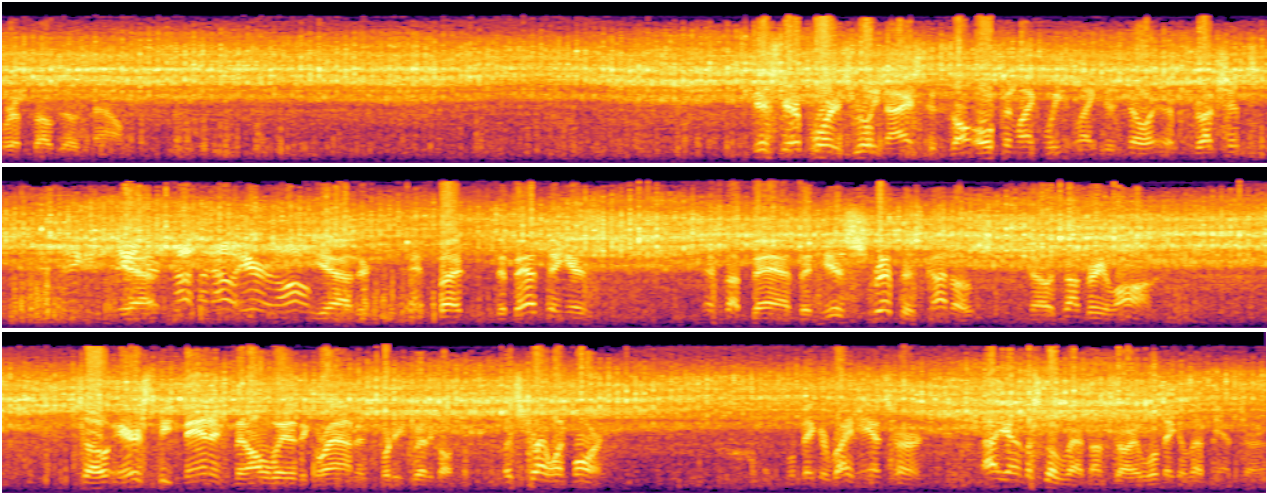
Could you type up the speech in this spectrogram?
We're above those now. This airport is really nice because it's all open like we like there's no obstructions. Yeah. There's nothing out here at all. Yeah, there, but the bad thing is, that's not bad, but his strip is kind of, you know, it's not very long. So airspeed management all the way to the ground is pretty critical. Let's try one more. We'll make a right-hand turn. Ah, yeah, let's go left. I'm sorry, we'll make a left-hand turn.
